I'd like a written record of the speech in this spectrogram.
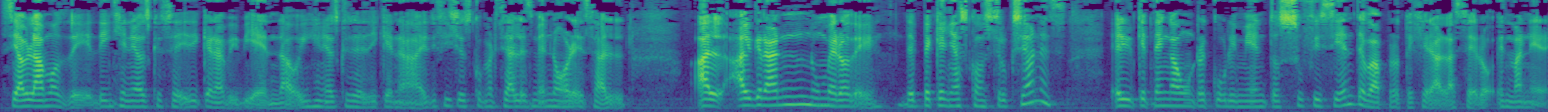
si hablamos de, de ingenieros que se dediquen a vivienda o ingenieros que se dediquen a edificios comerciales menores al, al, al gran número de, de pequeñas construcciones, el que tenga un recubrimiento suficiente va a proteger al acero en manera,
